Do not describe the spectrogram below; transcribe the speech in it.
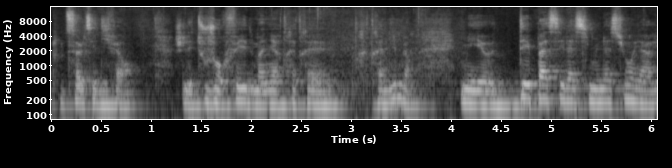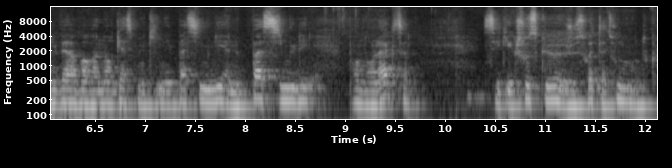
toute seule, c'est différent. Je l'ai toujours fait de manière très, très, très, très libre. Mais euh, dépasser la simulation et arriver à avoir un orgasme qui n'est pas simulé, à ne pas simuler pendant l'acte, c'est quelque chose que je souhaite à tout le monde, en tout cas.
